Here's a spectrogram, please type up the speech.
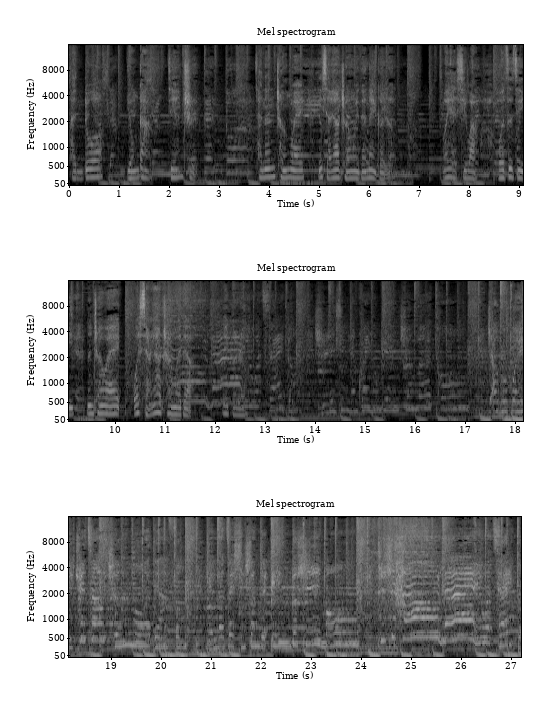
很多勇敢、坚持，才能成为你想要成为的那个人。我也希望。我自己能成为我想要成为的那个人。找不回却造承诺的风，连烙在心上的印都是梦。只是后来我才懂，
